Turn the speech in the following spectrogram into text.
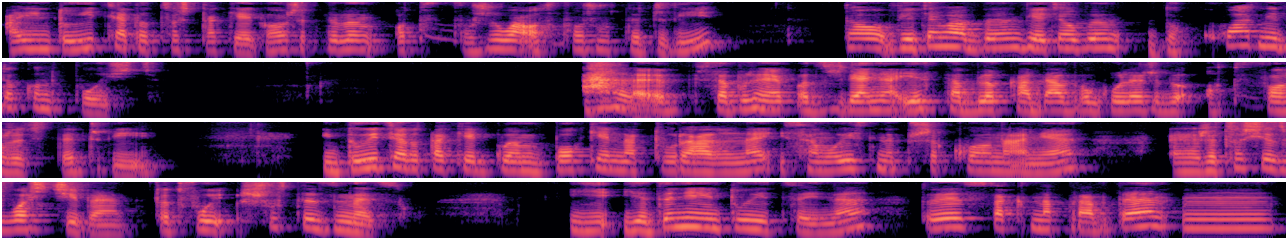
A intuicja to coś takiego, że gdybym otworzyła, otworzył te drzwi, to wiedziałabym, wiedziałbym dokładnie dokąd pójść. Ale w zaburzeniach odżywiania jest ta blokada w ogóle, żeby otworzyć te drzwi. Intuicja to takie głębokie, naturalne i samoistne przekonanie, e, że coś jest właściwe. To Twój szósty zmysł. I jedzenie intuicyjne to jest tak naprawdę, mm,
